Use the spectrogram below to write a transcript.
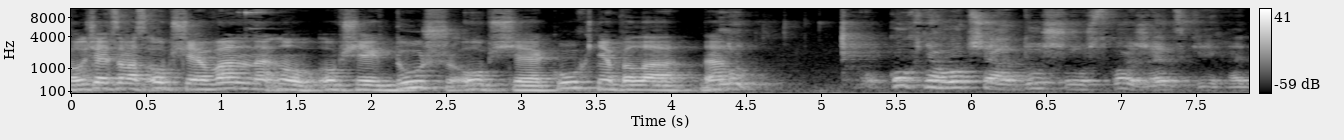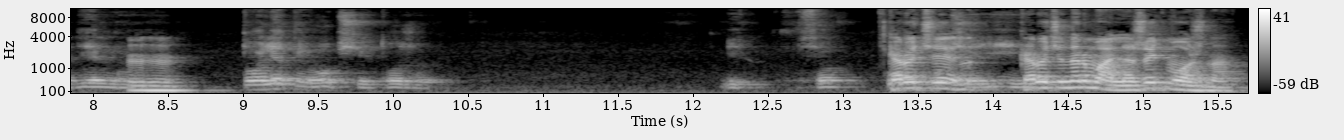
Получается, у вас общая ванна, ну, общий душ, общая кухня была, да? Ну, кухня общая, душ мужской, женский отдельно. Угу. Туалеты общие тоже. И все. Короче, и... короче, нормально, жить можно.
